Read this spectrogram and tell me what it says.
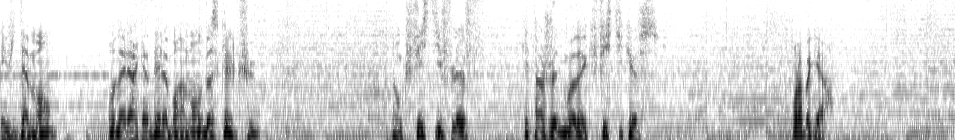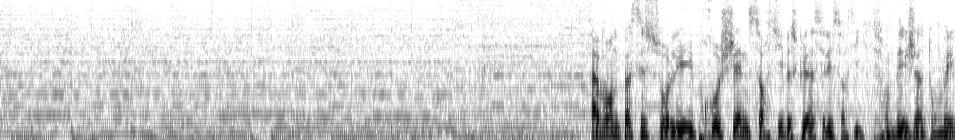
évidemment, on allait regarder la bande-annonce parce qu'elle. Donc, Fisty Fluff, qui est un jeu de mots avec Fisticuffs pour la bagarre. Avant de passer sur les prochaines sorties, parce que là c'est les sorties qui sont déjà tombées,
